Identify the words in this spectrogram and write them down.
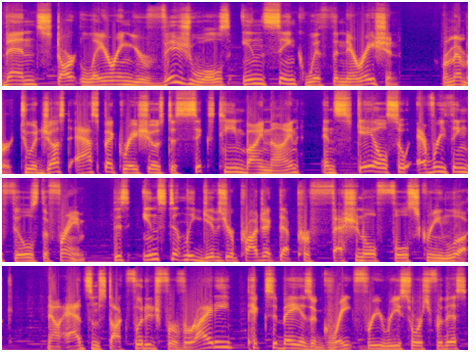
Then start layering your visuals in sync with the narration. Remember to adjust aspect ratios to 16 by 9 and scale so everything fills the frame. This instantly gives your project that professional full screen look. Now add some stock footage for variety. Pixabay is a great free resource for this.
